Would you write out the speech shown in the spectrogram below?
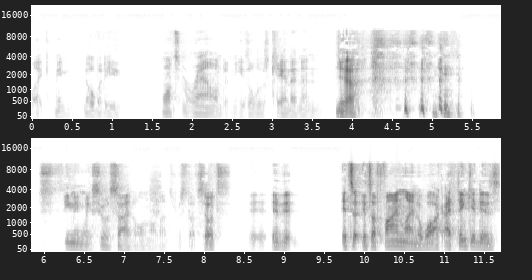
like i mean nobody wants him around and he's a loose cannon and Yeah, seemingly suicidal and all that sort of stuff. So it's it, it it's a it's a fine line to walk. I think it is,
